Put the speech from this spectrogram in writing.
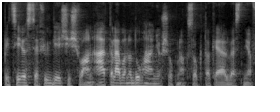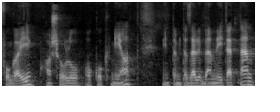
pici összefüggés is van. Általában a dohányosoknak szoktak elveszni a fogai hasonló okok miatt, mint amit az előbb említettem,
